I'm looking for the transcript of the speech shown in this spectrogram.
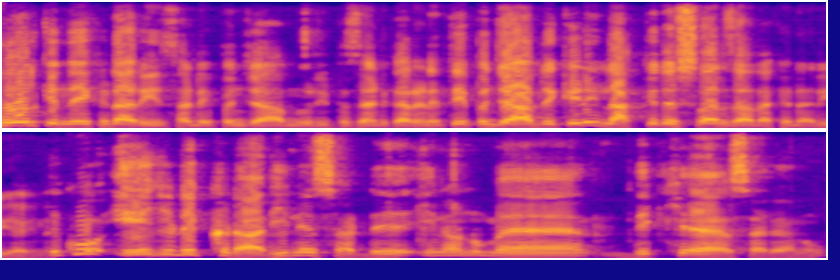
ਹੋਰ ਕਿੰਨੇ ਖਿਡਾਰੀ ਸਾਡੇ ਪੰਜਾਬ ਨੂੰ ਰਿਪਰੈਜ਼ੈਂਟ ਕਰ ਰਹੇ ਨੇ ਤੇ ਪੰਜਾਬ ਦੇ ਕਿਹੜੇ ਇਲਾਕੇ ਤੋਂ ਇਸ ਵਾਰ ਜ਼ਿਆਦਾ ਖਿਡਾਰੀ ਆਏ ਨੇ? ਦੇਖੋ, ਇਹ ਜਿਹੜੇ ਖਿਡਾਰੀ ਨੇ ਸਾਡੇ, ਇਹਨਾਂ ਨੂੰ ਮੈਂ ਦੇਖਿਆ ਹੈ ਸਾਰਿਆਂ ਨੂੰ।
